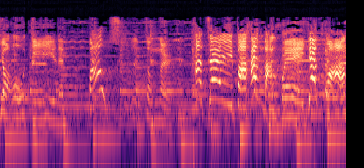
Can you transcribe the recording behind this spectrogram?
有的人饱食终儿，他嘴巴还满会一狂；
